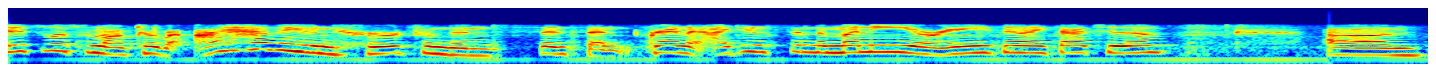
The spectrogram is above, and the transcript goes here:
this was from October. I haven't even heard from them since then. Granted, I didn't send the money or anything like that to them. Um,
